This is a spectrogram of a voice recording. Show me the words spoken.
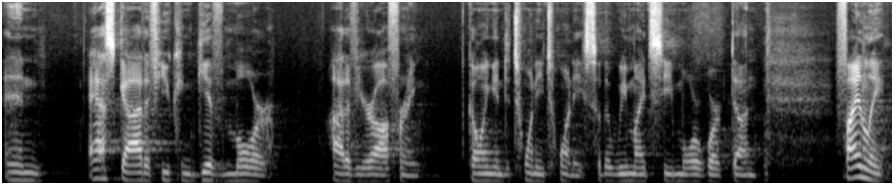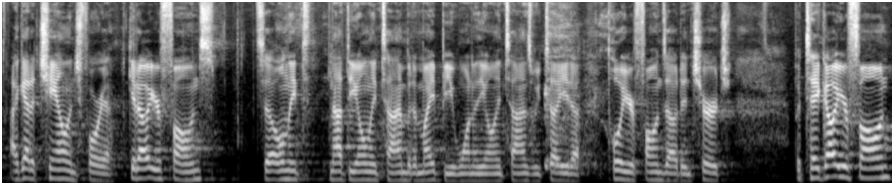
and ask God if you can give more out of your offering going into 2020 so that we might see more work done. Finally, I got a challenge for you. Get out your phones. It's only, not the only time, but it might be one of the only times we tell you to pull your phones out in church. But take out your phone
